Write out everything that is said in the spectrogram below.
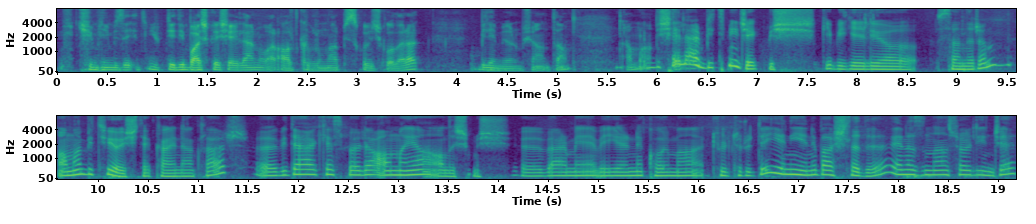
kimliğimize yüklediği başka şeyler mi var? Alt kıvrımlar psikolojik olarak bilemiyorum şu an tam. Ama Bir şeyler bitmeyecekmiş gibi geliyor sanırım ama bitiyor işte kaynaklar. Ee, Bir de herkes böyle almaya alışmış. Ee, Vermeye ve yerine koyma kültürü de yeni yeni başladı. En azından söyleyince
